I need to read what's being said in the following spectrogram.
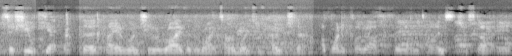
So she'll get that third player run. She'll arrive at the right time once we've coached her. I've wanted Chloe Arthur for a long time since we started,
